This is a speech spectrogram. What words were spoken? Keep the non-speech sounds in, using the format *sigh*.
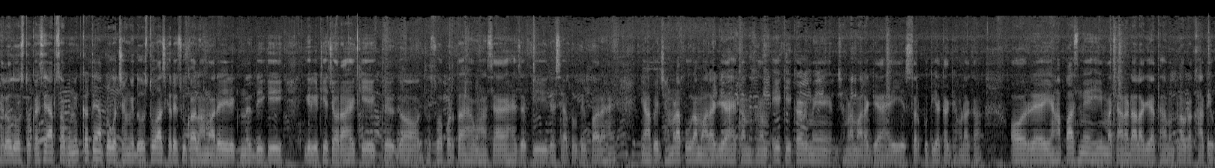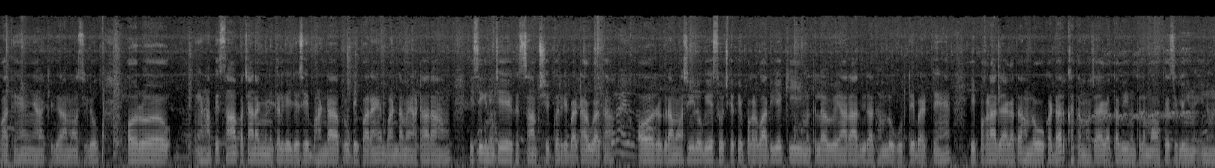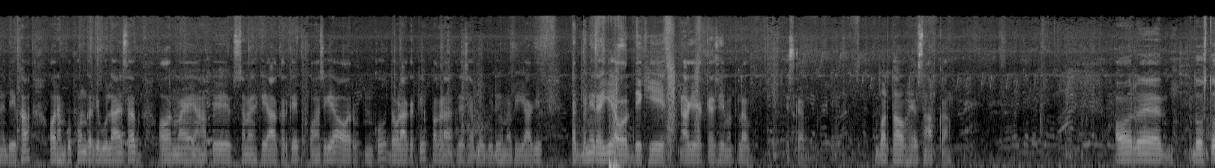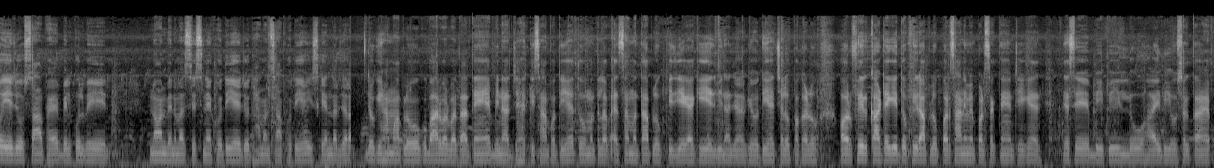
Hello दोस्तों, कैसे आप सब? उम्मीद करते हैं आप लोग अच्छे होंगे। दोस्तों, आज का रेस्क्यू कॉल हमारे एक नज़दीकी गिरगिटिया चौराहे की एक गाँव धुसवा पड़ता है। वहाँ से आया है, जबकि जैसे आप लोग देख पा रहे हैं, यहाँ पे झमड़ा पूरा मारा गया है। कम से कम एक एकड़ में झमड़ा मारा गया है, ये सरपुतिया का, घेवड़ा का। और यहाँ पास में ही मचाना डाला गया था मतलब रखाते उखाते हैं यहाँ के ग्रामवासी लोग। और यहाँ पे सांप अचानक में निकल गई, जैसे भांडा आप लोग देख पा रहे हैं, भांडा मैं हटा रहा हूँ। इसी के नीचे एक सांप छिप करके बैठा हुआ था और ग्रामवासी लोग ये सोच करके पकड़वा दिए कि मतलब यहाँ रात बिरात हम लोग उठते बैठते हैं, ये पकड़ा जाएगा तो हम लोगों का डर ख़त्म हो जाएगा। तभी मतलब मौके से इन्होंने देखा और हमको फ़ोन करके बुलाए सब और मैं यहाँ पे समय के आ करके पहुँच गया और दौड़ा करके पकड़ा। जैसे आप लोग वीडियो में अभी आगे तक बने रहिए और देखिए आगे का कैसे मतलब इसका बर्ताव है सांप का। और दोस्तों ये जो सांप है, बिल्कुल भी नॉन वेनमस स्नैक होती है, जो धामन सांप होती है, इसके अंदर जरा जो कि हम आप लोगों को बार बार बताते हैं बिना जहर की सांप होती है। तो मतलब ऐसा मत आप लोग कीजिएगा कि ये बिना जहर की होती है। चलो पकड़ो और फिर काटेगी तो फिर आप लोग परेशानी में पड़ सकते हैं, ठीक है? जैसे बीपी, लो, हाई भी हो सकता है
